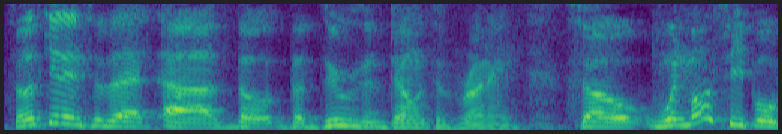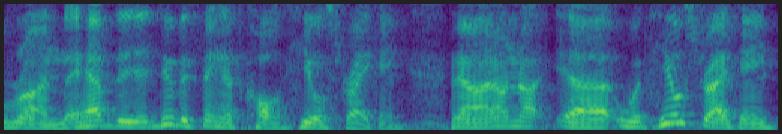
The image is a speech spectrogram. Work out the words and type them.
So let's get into that uh, the the do's and don'ts of running. So when most people run they have the they do this thing that's called heel striking. Now i don't know uh, with heel striking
